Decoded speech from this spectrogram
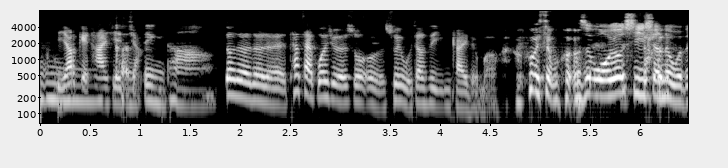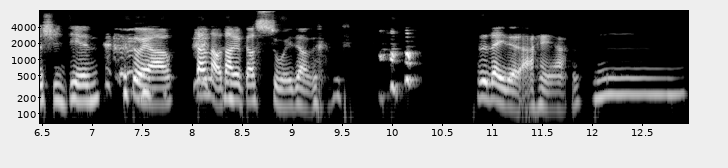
嗯，你要给他一些奖定他。对对对对，他才不会觉得说，呃，所以我这样是应该的吗？为什么？可是我又牺牲了我的时间。对啊，当老大就比较 衰这样。之类的啦，嘿呀、啊，嗯，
